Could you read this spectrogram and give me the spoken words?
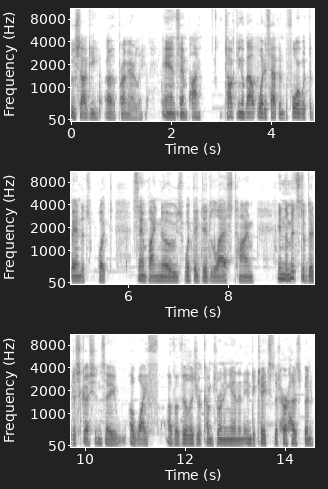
Usagi, uh, primarily, and Senpai, talking about what has happened before with the bandits, what Senpai knows, what they did last time, in the midst of their discussions, a, a wife of a villager comes running in and indicates that her husband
